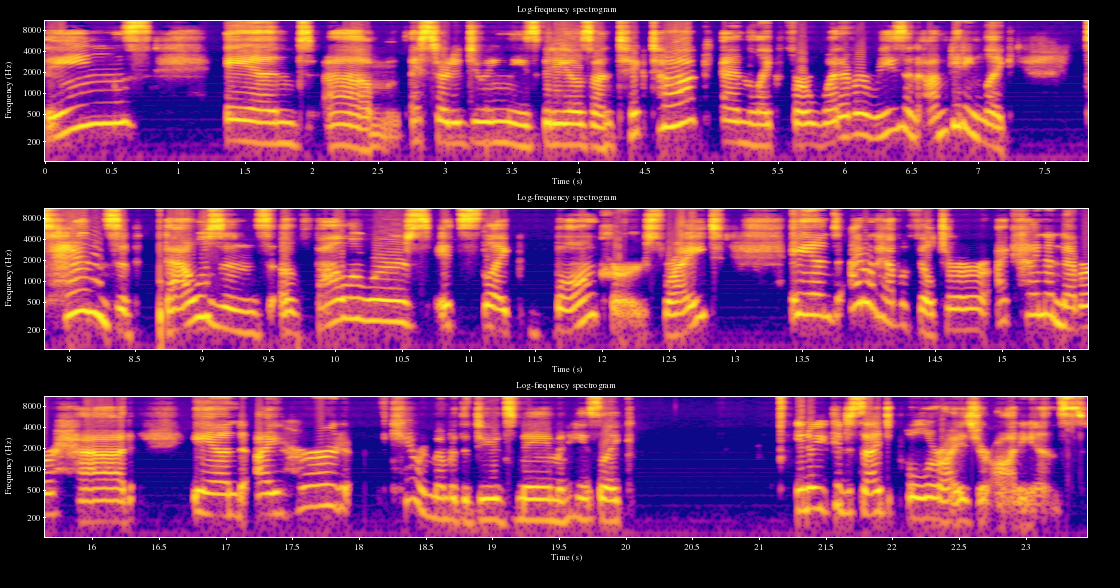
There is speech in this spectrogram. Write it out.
things. And um, I started doing these videos on TikTok. And, like, for whatever reason, I'm getting like tens of thousands of followers. It's like bonkers, right? And I don't have a filter. I kind of never had. And I heard, I can't remember the dude's name, and he's like, you know, you can decide to polarize your audience.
